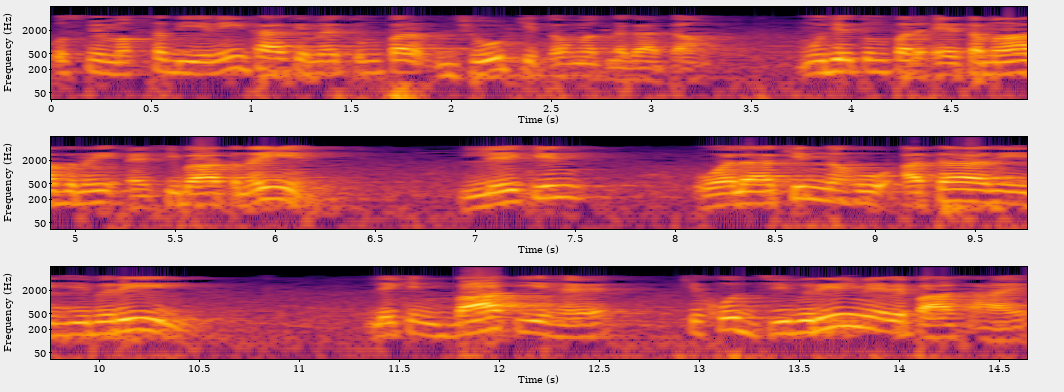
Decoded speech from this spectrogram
اس میں مقصد یہ نہیں تھا کہ میں تم پر جھوٹ کی تہمت لگاتا ہوں۔ مجھے تم پر اعتماد نہیں، ایسی بات نہیں ہے۔ لیکن ولاکنہ اتانی جبریل لیکن بات یہ ہے کہ خود جبریل میرے پاس آئے،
